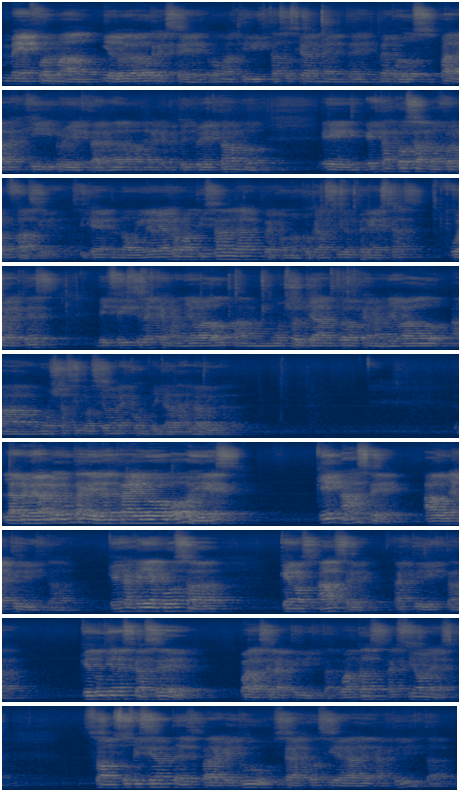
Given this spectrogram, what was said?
me he formado y he logrado crecer como activista socialmente, me puedo parar aquí y proyectarme de la manera que me estoy proyectando. Eh, estas cosas no fueron fáciles, así que no vine a romantizarlas, reconozco que han sido experiencias fuertes, difíciles, que me han llevado a muchos llantos, que me han llevado a muchas situaciones complicadas en la vida. La primera pregunta que yo les traigo hoy es, ¿qué hace a un activista? ¿Qué es aquella cosa que nos hace activistas? ¿Qué tú tienes que hacer para ser activista? ¿Cuántas acciones son suficientes para que tú seas considerado activista?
